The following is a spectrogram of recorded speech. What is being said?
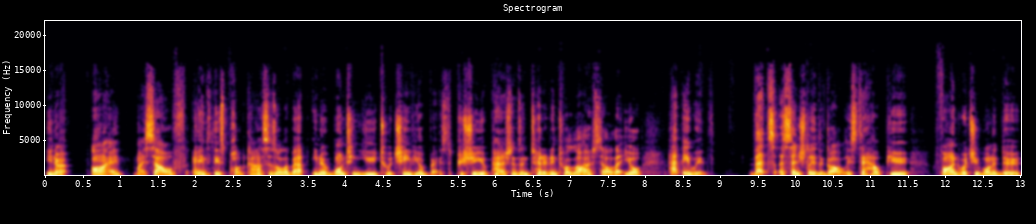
you know, I, myself, and this podcast is all about, you know, wanting you to achieve your best, pursue your passions and turn it into a lifestyle that you're happy with. That's essentially the goal is to help you find what you want to do,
